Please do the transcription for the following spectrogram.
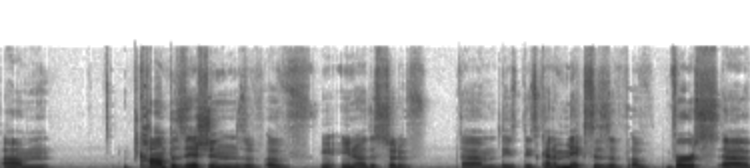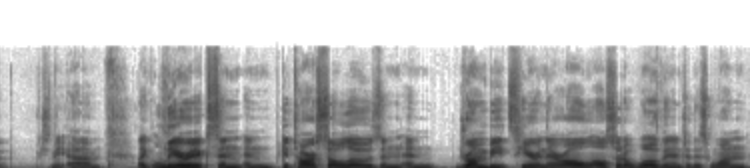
um, compositions of, of you know this sort of um, these these kind of mixes of, of verse uh, excuse me um, like lyrics and, and guitar solos and, and drum beats here and there all all sort of woven into this one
